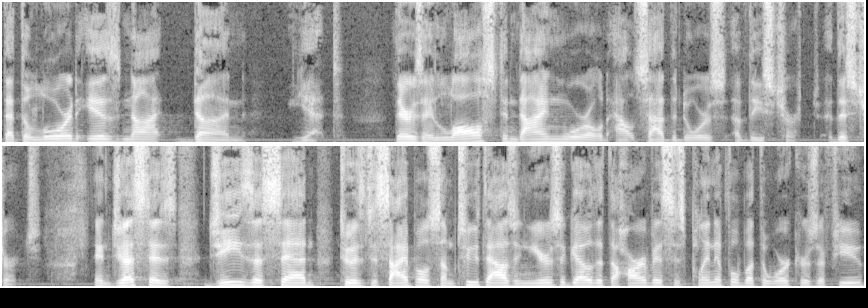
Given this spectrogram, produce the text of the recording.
that the Lord is not done yet. There is a lost and dying world outside the doors of these church, this church. And just as Jesus said to his disciples some 2,000 years ago that the harvest is plentiful, but the workers are few,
